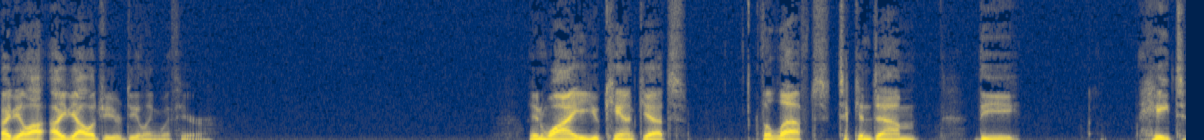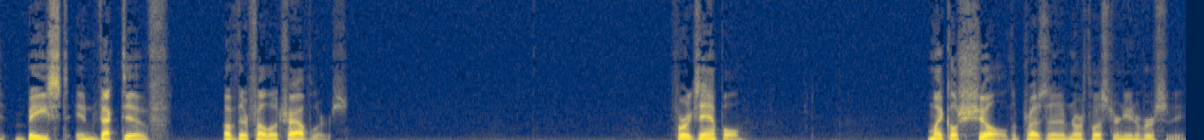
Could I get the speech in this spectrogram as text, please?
ideolo- ideology you're dealing with here, and why you can't get the left to condemn the hate based invective of their fellow travelers. For example, Michael Schill, the president of Northwestern University.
